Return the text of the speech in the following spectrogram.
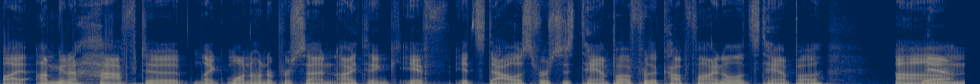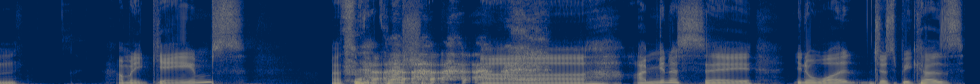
But I'm gonna have to like 100%. I think if it's Dallas versus Tampa for the Cup final, it's Tampa. Um, yeah. How many games? That's a good question. uh, I'm gonna say, you know what? Just because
